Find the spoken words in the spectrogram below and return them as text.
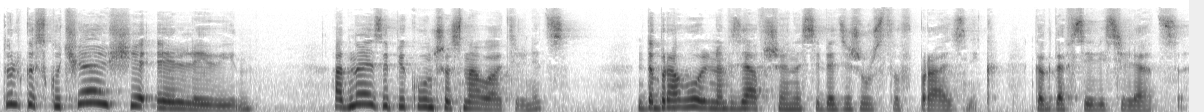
Только скучающая Элли Вин, одна из опекунш-основательниц, добровольно взявшая на себя дежурство в праздник, когда все веселятся.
